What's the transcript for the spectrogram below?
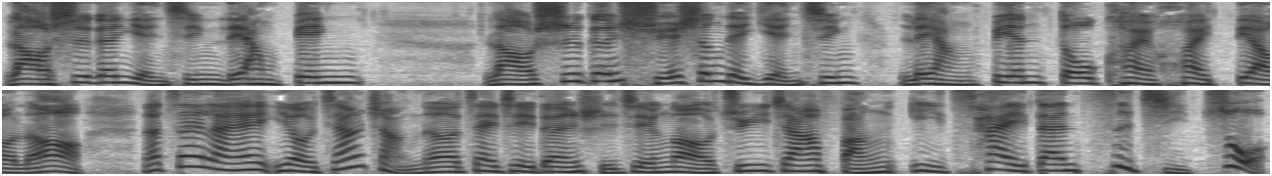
老师跟眼睛两边，老师跟学生的眼睛两边都快坏掉了哦。那再来，也有家长呢，在这段时间哦，居家防疫菜单自己做，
